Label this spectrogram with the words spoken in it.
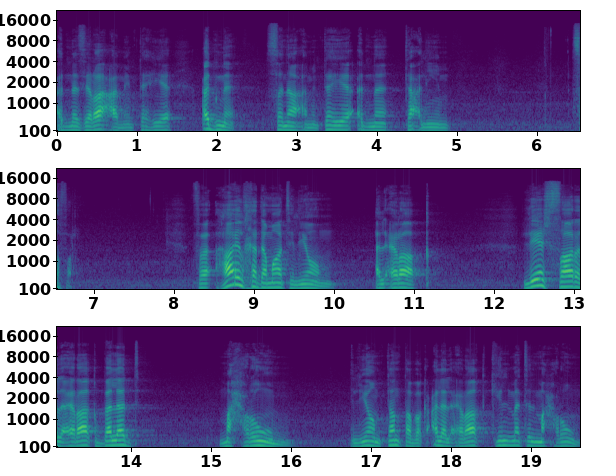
عندنا زراعة منتهية عندنا صناعة منتهية عندنا تعليم صفر. فهاي الخدمات اليوم العراق ليش صار العراق بلد محروم؟ اليوم تنطبق على العراق كلمة المحروم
